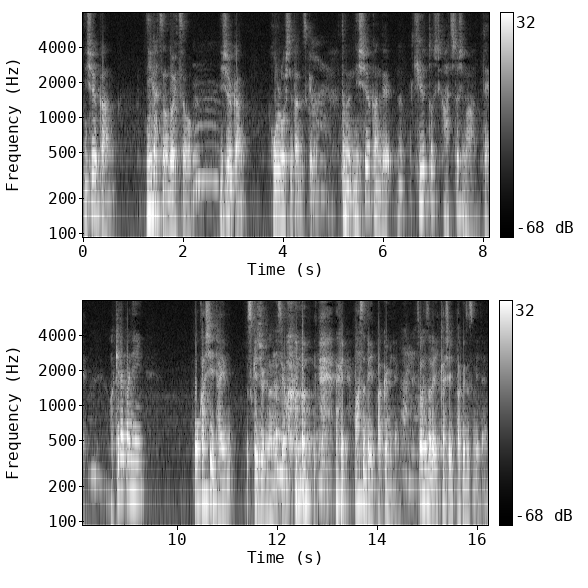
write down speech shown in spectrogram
2週間、2月のドイツを2週間放浪してたんですけど、はい多分2週間でな9都市か8都市回って、うん明らかにおかしいタイム、スケジュールなんですよ。バスで一泊みたいな。はいそれぞれ一箇所一泊ずつみたいな。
